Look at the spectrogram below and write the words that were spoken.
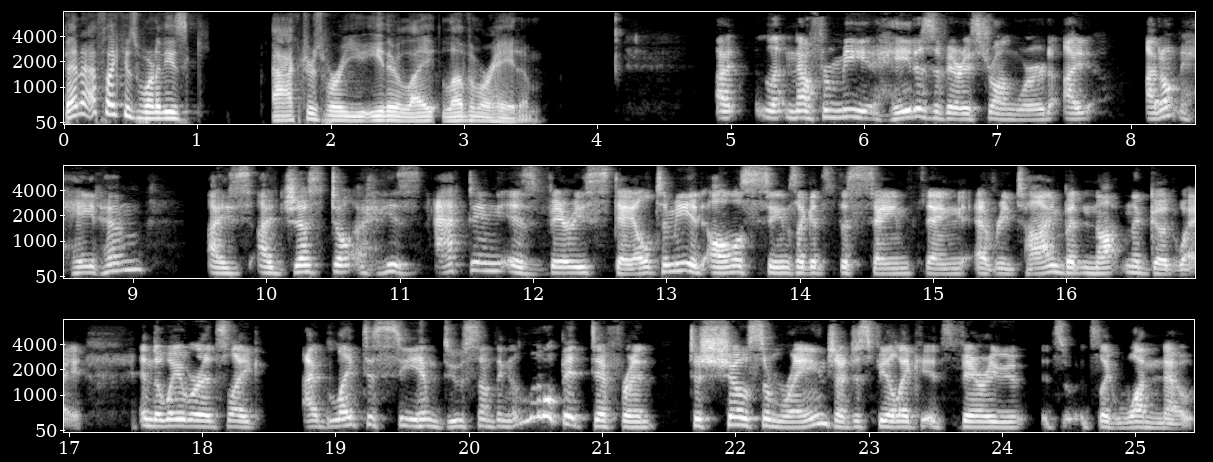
Ben Affleck is one of these actors where you either like love him or hate him. I, now, for me, hate is a very strong word. I I don't hate him. I, I just don't. His acting is very stale to me. It almost seems like it's the same thing every time, but not in a good way. In the way where it's like I'd like to see him do something a little bit different to show some range. I just feel like it's very it's it's like one note.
